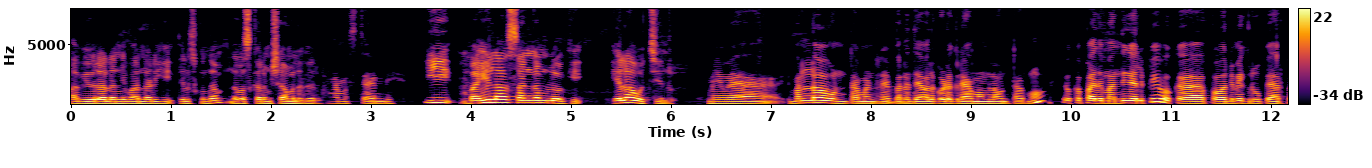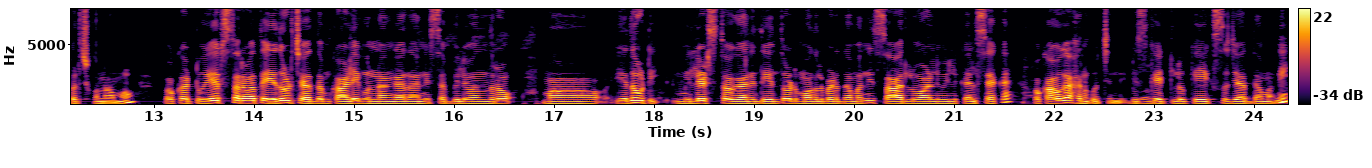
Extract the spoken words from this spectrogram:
ఆ వివరాలన్నీ వారిని అడిగి తెలుసుకుందాం. నమస్కారం శ్యామల గారు. నమస్తే అండి. ఈ మహిళా సంఘంలోకి ఎలా వచ్చిండ్రు? మేము మనలో ఉంటామండి రెబ్బన దేవలగూడ గ్రామంలో ఉంటాము. ఒక పది మంది కలిపి ఒక పౌర్ణమి గ్రూప్ ఏర్పరచుకున్నాము. ఒక టూ ఇయర్స్ తర్వాత ఏదో ఒకటి చేద్దాం ఖాళీగా ఉన్నాం కదా అని సభ్యులు అందరం మా ఏదో ఒకటి మిల్లెట్స్తో కానీ దేంతో మొదలు పెడదామని సార్లు వాళ్ళు వీళ్ళు కలిసాక ఒక అవగాహనకు వచ్చింది. బిస్కెట్లు కేక్స్ చేద్దామని.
